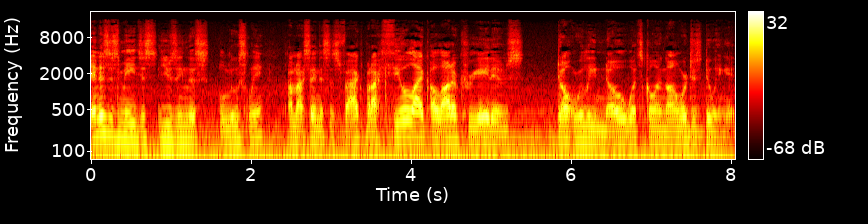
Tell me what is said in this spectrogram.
and this is me just using this loosely. I'm not saying this is fact, but I feel like a lot of creatives don't really know what's going on. We're just doing it.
